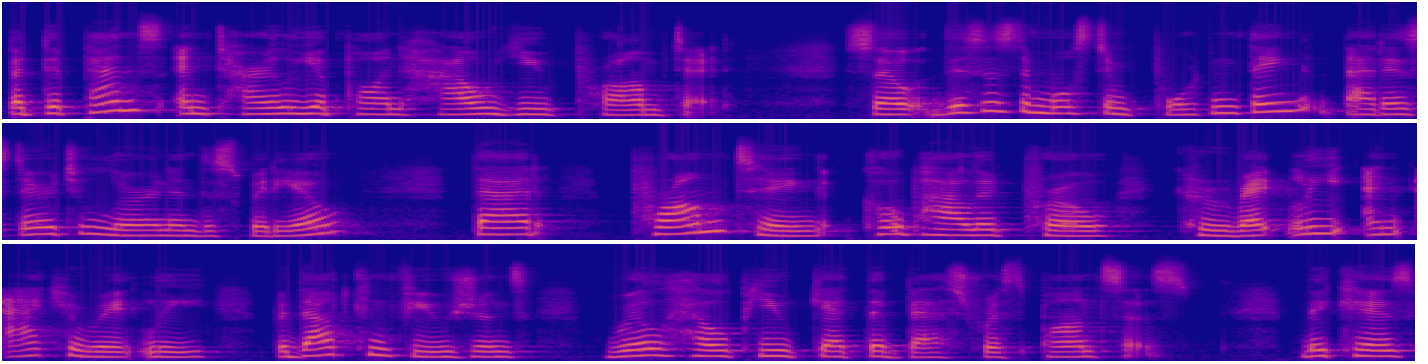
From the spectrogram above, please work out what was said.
but depends entirely upon how you prompt it. So this is the most important thing that is there to learn in this video, that prompting Copilot Pro correctly and accurately without confusions will help you get the best responses. Because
